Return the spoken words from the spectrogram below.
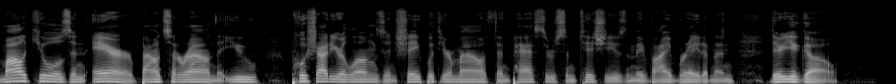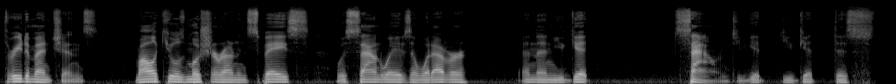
molecules in air bouncing around that you push out of your lungs and shape with your mouth and pass through some tissues and they vibrate and then there you go. Three dimensions. Molecules motion around in space with sound waves and whatever and then you get sound. You get you get this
